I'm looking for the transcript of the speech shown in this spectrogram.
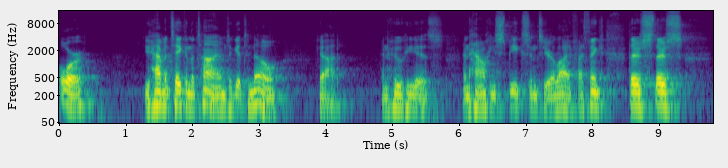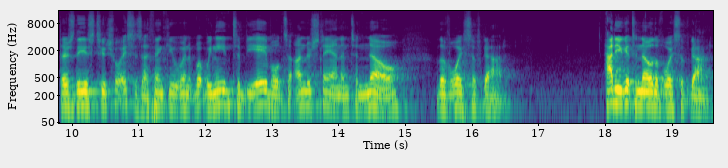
or you haven't taken the time to get to know God and who He is and how He speaks into your life. I think there's, there's, there's these two choices. I think you, what we need to be able to understand and to know the voice of God. How do you get to know the voice of God?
